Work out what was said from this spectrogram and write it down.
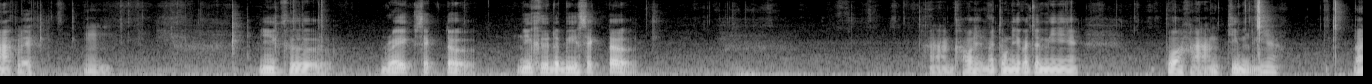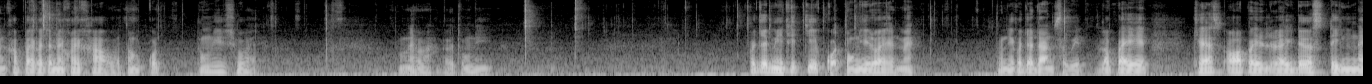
มากเลย อืม นี่คือ Drake sector นี่คือ the B sector หางเขาเห็นไหมตรงนี้ก็จะมีตัวหางจิ้มอย่างเงี้ยดันเข้าไปก็จะไม่ค่อยเข้า ต้องกดตรงนี้ช่วย ตรงไหนวะเออตรงนี้ ก็จะมีที่จี้กดตรงนี้ด้วยเห็นไหมตรงนี้ก็จะดันสวิตช์แล้วไป cast off ไป rider sting ใน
